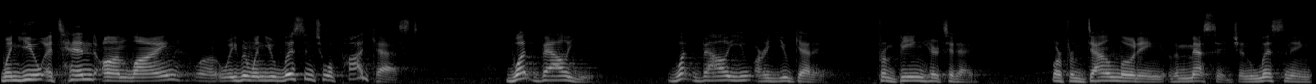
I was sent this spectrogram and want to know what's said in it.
when you attend online, or even when you listen to a podcast, what value, what value are you getting from being here today or from downloading the message and listening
